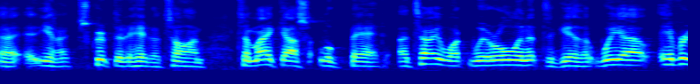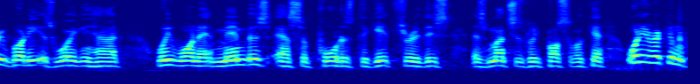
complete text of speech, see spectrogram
uh, you know, scripted ahead of time to make us look bad. I tell you what, we're all in it together. We are. Everybody is working hard. We want our members, our supporters, to get through this as much as we possibly can. What do you reckon?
